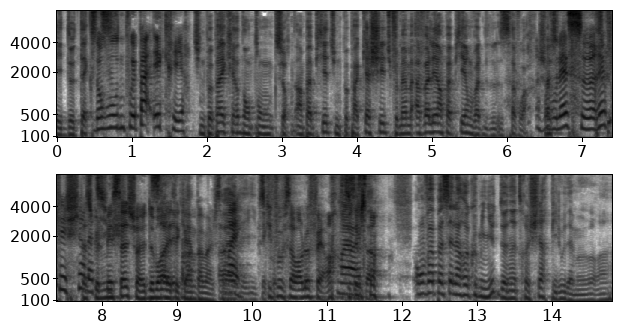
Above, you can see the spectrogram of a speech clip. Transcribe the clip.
et de textes. Donc vous ne pouvez pas écrire. Tu ne peux pas écrire dans ton sur un papier, tu ne peux pas cacher, tu peux même avaler un papier, on va le savoir. Je Parce- vous laisse euh, parce réfléchir Parce que le message sur les deux bras était bras. quand même pas mal. Ça. Ouais, Ouais. Parce qu'il cool. faut savoir le faire. hein. Ouais, C'est ouais. ça. On va passer la reco minute de notre cher Pilou d'amour.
